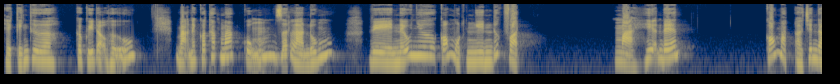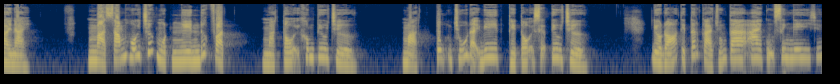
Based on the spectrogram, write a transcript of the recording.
Thì kính thưa các quý đạo hữu, bạn ấy có thắc mắc cũng rất là đúng. Vì nếu như có một nghìn Đức Phật mà hiện đến, có mặt ở trên đời này, mà sám hối trước một nghìn Đức Phật mà tội không tiêu trừ, mà tụng chú Đại Bi thì tội sẽ tiêu trừ. Điều đó thì tất cả chúng ta ai cũng sinh nghi chứ.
